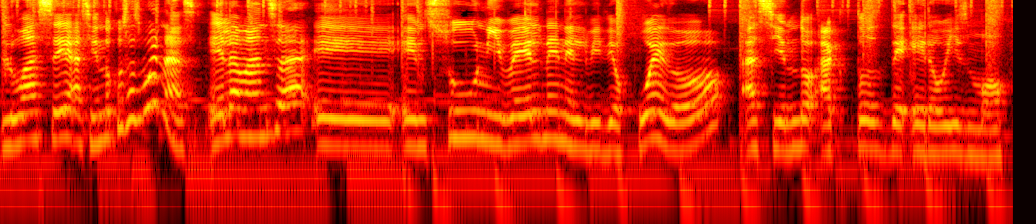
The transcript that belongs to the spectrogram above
lo hace haciendo cosas buenas. Él avanza eh, en su nivel en el videojuego haciendo actos de heroísmo.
